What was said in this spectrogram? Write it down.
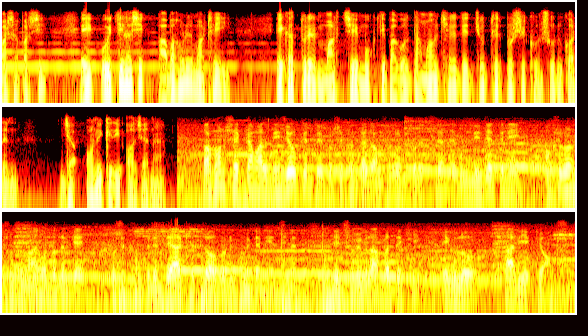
পাশাপাশি এই ঐতিহাসিক আবাহনের মাঠেই একাত্তরের মার্চে মুক্তিপাগল দামাল ছেলেদের যুদ্ধের প্রশিক্ষণ শুরু করেন, যা অনেকেরই অজানা। তখন শেখ কামাল নিজেও কিন্তু এই প্রশিক্ষণ কাজে অংশগ্রহণ করেছিলেন এবং নিজে তিনি অংশগ্রহণ শুধু নয়, অন্যদেরকে প্রশিক্ষণ তিনি দেওয়ার ক্ষেত্রে অগ্রণী ভূমিকা নিয়েছিলেন। যে ছবিগুলো আমরা দেখি, এগুলো তারই একটি অংশ।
